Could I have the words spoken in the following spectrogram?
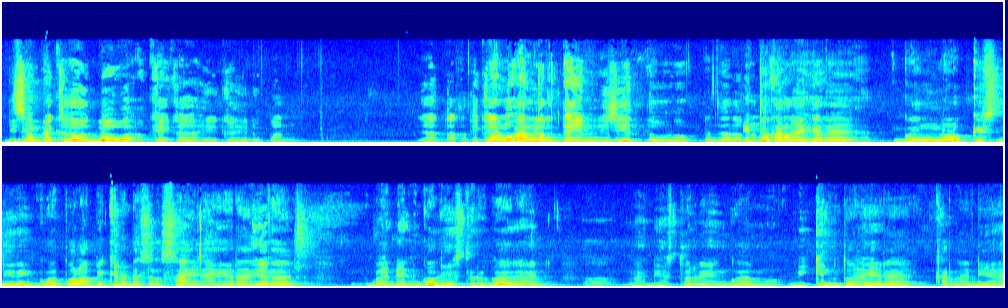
jadi Sampai ke bawah kayak ke kehidupan nyata. Ketika Yang lo paling- entertain di situ, lo pendalaman itu kan karakter. akhirnya gue ngelukis diri gue pola pikirnya udah selesai akhirnya Yap. ke badan gue gestur gue kan Ah. nah gestur yang gue mau bikin tuh akhirnya karena dia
